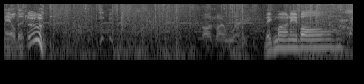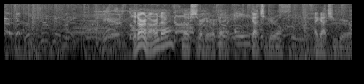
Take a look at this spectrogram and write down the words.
Nailed it. Ooh. On my way. Big money balls. Did Arnar die? No, she's right here. Okay. Got you, girl. I got you, girl.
